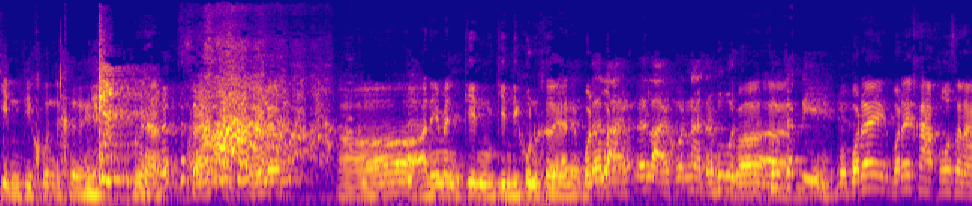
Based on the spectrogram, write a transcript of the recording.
กินที่คุณเคยเนี่ยแซ่บเลยเลย อ๋อ อันนี้มันกินกินที่คุณเคยอันนี้บ่ได้ได้หลายได้หลายคนน่าจะพูดบ่เอ่อพูดจักดีบ่บ่ได้บ่ได้ค่าโฆษณา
